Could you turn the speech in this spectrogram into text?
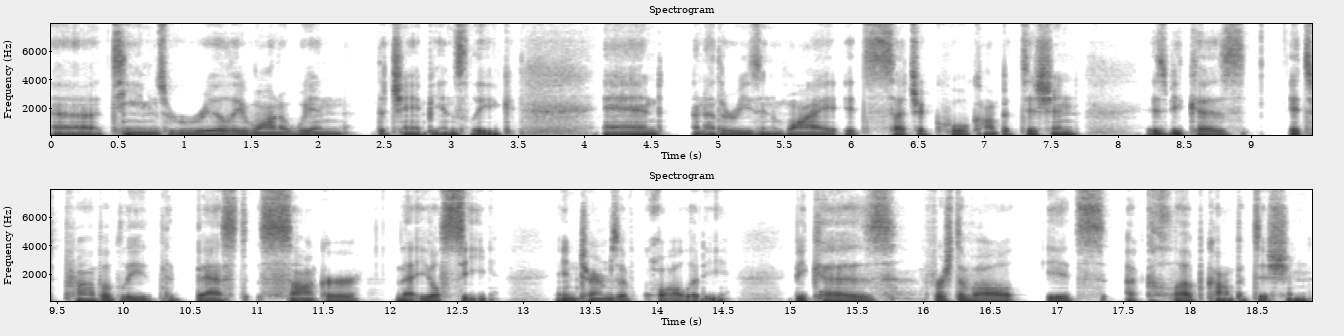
Uh, teams really want to win the Champions League. And another reason why it's such a cool competition is because it's probably the best soccer that you'll see in terms of quality because, first of all, it's a club competition,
